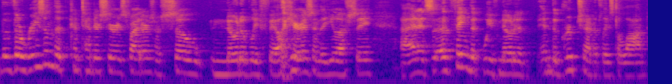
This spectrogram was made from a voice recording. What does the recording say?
the the reason that contender series fighters are so notably failures in the UFC, uh, and it's a thing that we've noted in the group chat at least a lot,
